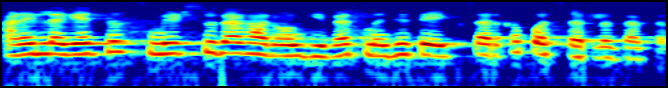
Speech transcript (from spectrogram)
आणि लगेचच मीठ सुद्धा घालून घेऊयात म्हणजे ते एकसारखं पसरलं जातं.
